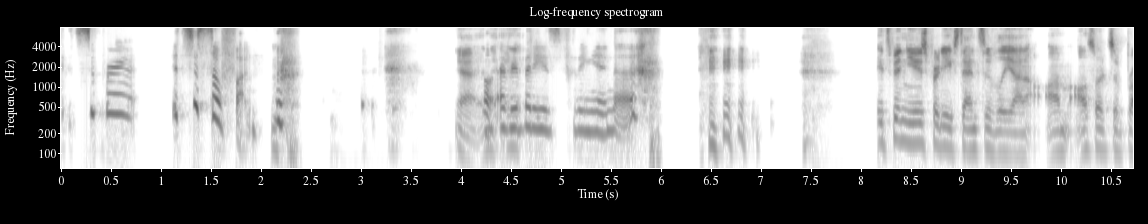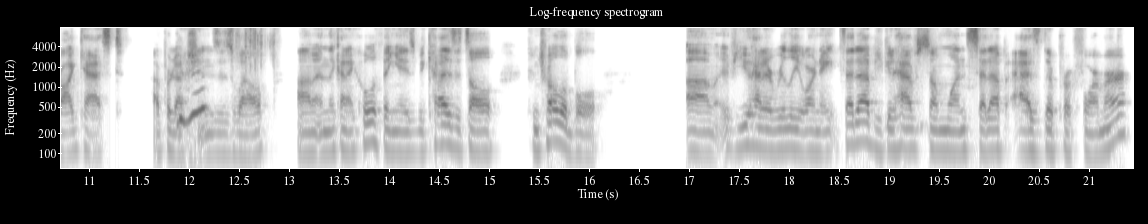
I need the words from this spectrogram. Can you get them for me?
it's super, it's just so fun. Yeah. well, everybody's putting in uh it's been used pretty extensively on um, all sorts of broadcast uh, mm-hmm. productions mm-hmm. as well. Um, and the kind of cool thing is because it's all controllable, um, if you had a really ornate setup, you could have someone set up as the performer,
